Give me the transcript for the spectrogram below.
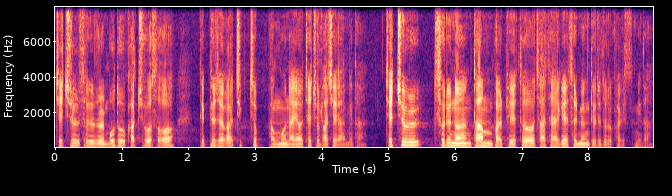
제출 서류를 모두 갖추어서 대표자가 직접 방문하여 제출하셔야 합니다. 제출 서류는 다음 발표에서 자세하게 설명드리도록 하겠습니다.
